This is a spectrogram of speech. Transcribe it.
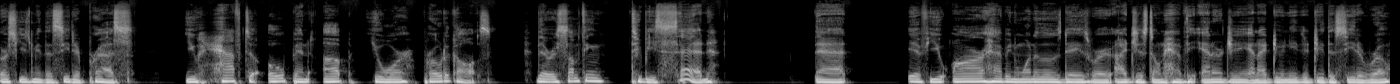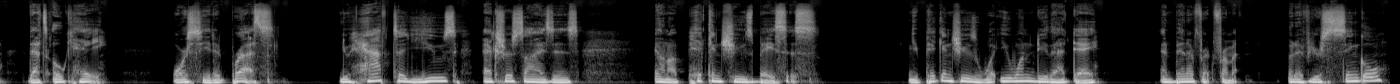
or excuse me, the seated press. You have to open up your protocols. There is something to be said that if you are having one of those days where I just don't have the energy and I do need to do the seated row, that's okay. Or seated press. You have to use exercises on a pick and choose basis. You pick and choose what you want to do that day and benefit from it. But if your single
